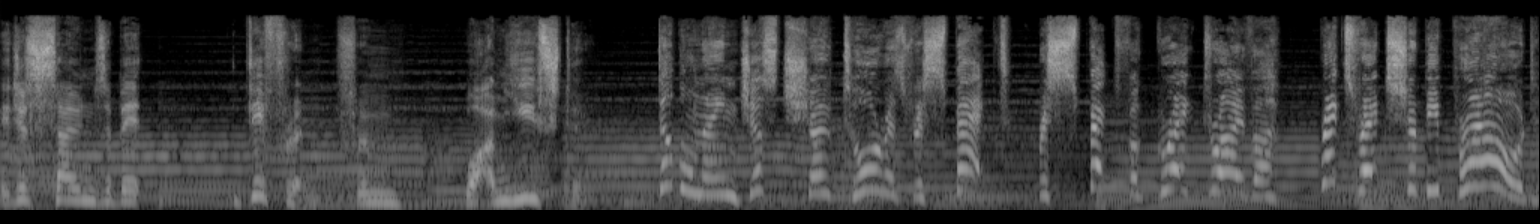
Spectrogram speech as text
It just sounds a bit different from what I'm used to. Double name just show Tora's respect. Respect for great driver. Rex Rex should be proud.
